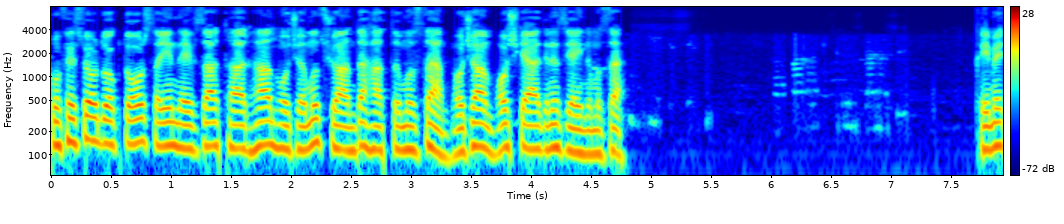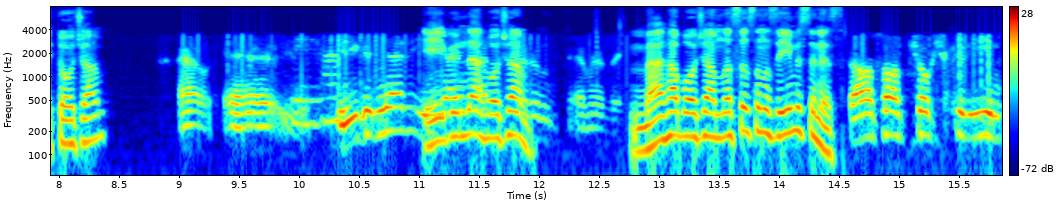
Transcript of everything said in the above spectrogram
Profesör Doktor Sayın Nevzat Tarhan hocamız şu anda hattımızda. Hocam hoş geldiniz yayınımıza. Kıymetli hocam, Ha, e, iyi günler. İyi günler yayınlar hocam. merhaba hocam nasılsınız, iyi misiniz? Sağ ol, sağ ol, çok şükür iyiyim.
